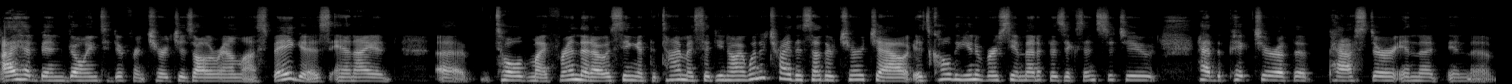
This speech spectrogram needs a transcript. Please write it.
I had been going to different churches all around Las Vegas, and I had uh, told my friend that I was seeing at the time, I said, you know, I want to try this other church out. It's called the University of Metaphysics Institute. Had the picture of the pastor in the in the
